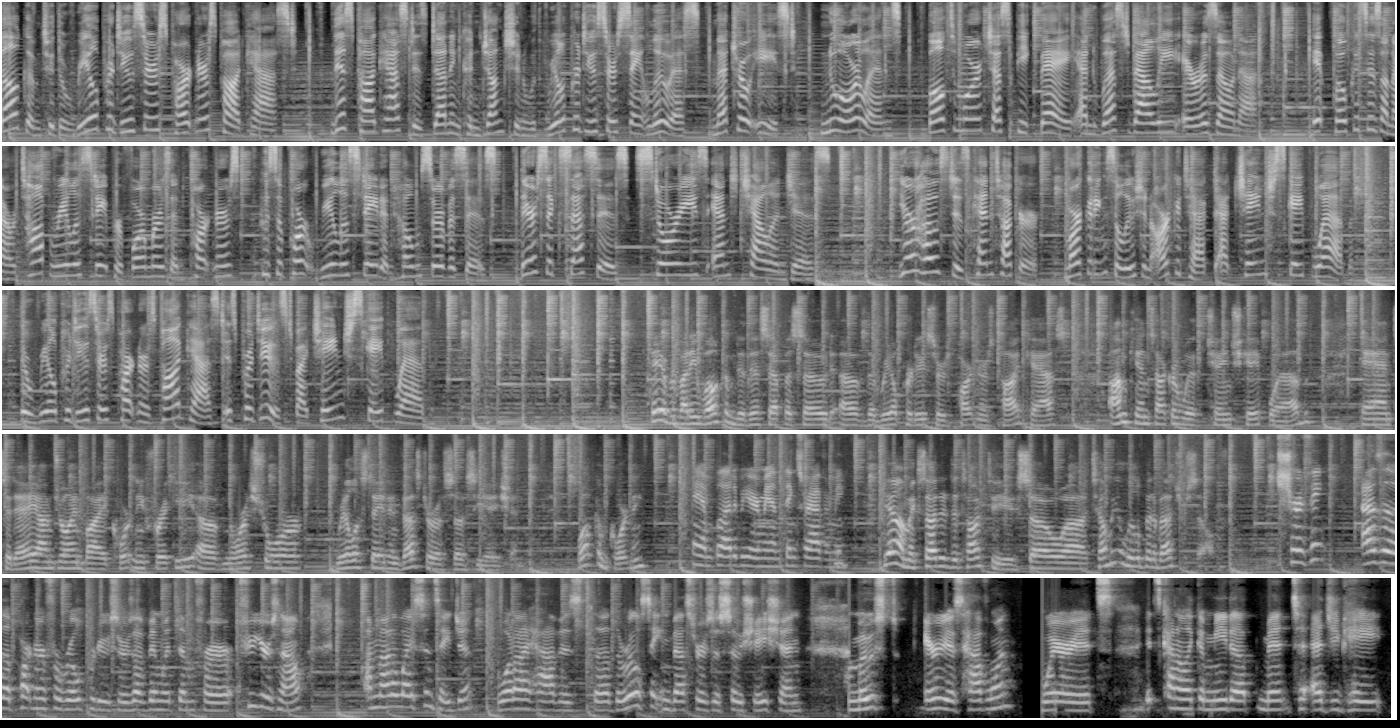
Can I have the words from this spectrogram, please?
Welcome to the Real Producers Partners Podcast. This podcast is done in conjunction with Real Producers St. Louis, Metro East, New Orleans, Baltimore, Chesapeake Bay, and West Valley, Arizona. It focuses on our top real estate performers and partners who support real estate and home services, their successes, stories, and challenges. Your host is Ken Tucker, Marketing Solution Architect at Changescape Web. The Real Producers Partners podcast is produced by Changescape Web. Hey, everybody, welcome to this episode of the Real Producers Partners podcast. I'm Ken Tucker with Changescape Web, and today I'm joined by Courtney Fricke of Northshore Real Estate Investor Association. Welcome, Courtney. Hey, I'm glad to be here, man. Thanks for having me. Yeah, I'm excited to talk to you. So, uh, tell me a little bit about yourself. Sure thing. As a partner for Real Producers, I've been with them for a few years now. I'm not a licensed agent. What I have is the, the Real Estate Investors Association. Most areas have one where it's it's kind of like a meetup meant to educate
